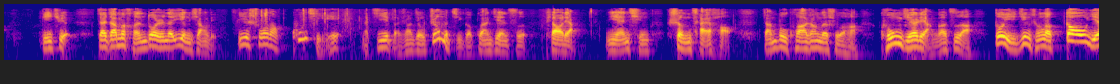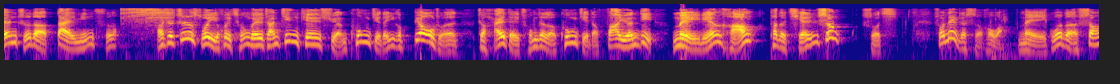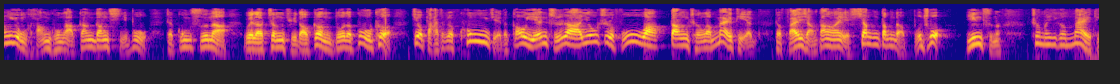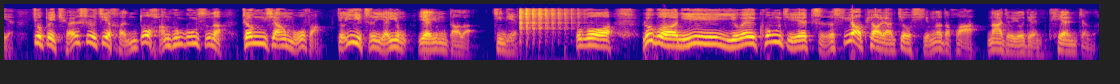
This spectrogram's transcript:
的确，在咱们很多人的印象里。一说到空姐，那基本上就这么几个关键词：漂亮、年轻、身材好。咱不夸张的说哈，空姐两个字啊，都已经成了高颜值的代名词了。而这之所以会成为咱今天选空姐的一个标准，这还得从这个空姐的发源地美联航它的前身说起。说那个时候啊，美国的商用航空啊刚刚起步，这公司呢为了争取到更多的顾客，就把这个空姐的高颜值啊、优质服务啊当成了卖点，这反响当然也相当的不错。因此呢，这么一个卖点就被全世界很多航空公司呢争相模仿，就一直沿用沿用到了今天。不过，如果你以为空姐只需要漂亮就行了的话，那就有点天真了。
